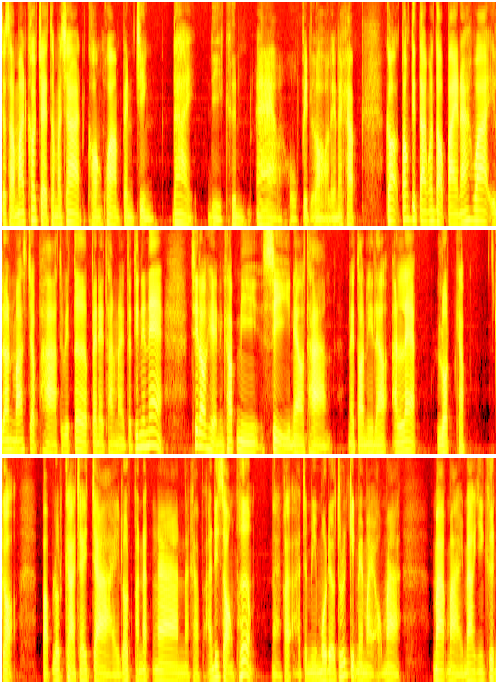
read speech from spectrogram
จะสามารถเข้าใจธรรมชาติของความเป็นจริงได้ดีขึ้นอ้าวโห ปิดรอเลยนะครับ ก็ต้องติดตามกันต่อไปนะว่าอีลอน มัสจะพา Twitter ไปในทางไหน แต่ที่แน่ ๆ ที่เราเห็นครับ มี 4 แนวทางในตอนนี้แล้ว อันแรกลดครับ ก็ปรับลดค่าใช้จ่าย ลดพนักงานนะครับ อันที่ 2 เพิ่ม นะก็อาจจะมีโมเดลธุรกิจใหม่ๆออกมา มากมายมากยิ่งขึ้น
